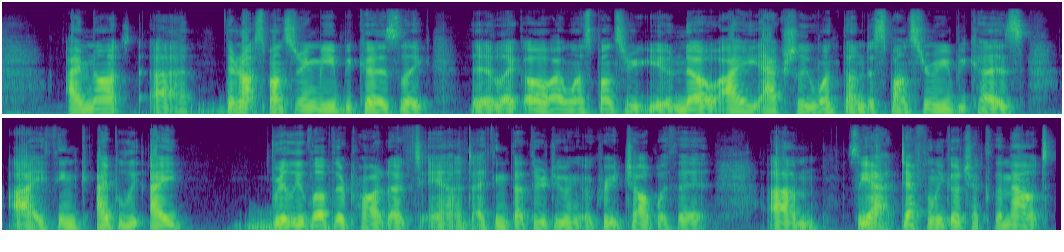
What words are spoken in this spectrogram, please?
I'm not, uh, they're not sponsoring me because, like, they're like, oh, I want to sponsor you. No, I actually want them to sponsor me because I think, I believe, I really love their product and I think that they're doing a great job with it. Um, so yeah, definitely go check them out.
